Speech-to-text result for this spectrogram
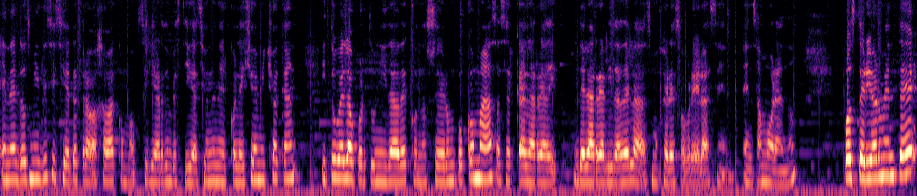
En el 2017 trabajaba como auxiliar de investigación en el Colegio de Michoacán y tuve la oportunidad de conocer un poco más acerca de la, realidad de las mujeres obreras en, en Zamora. ¿no? Posteriormente,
